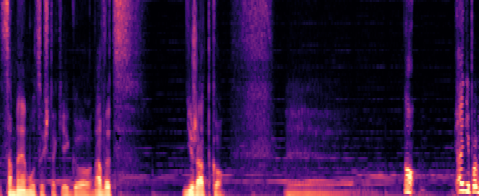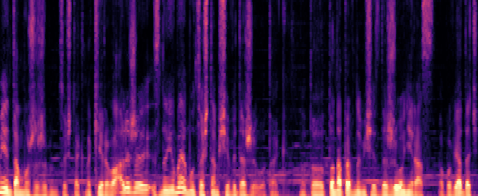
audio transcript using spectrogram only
samemu coś takiego, nawet nierzadko. No, ja nie pamiętam może, żebym coś tak nakierował, ale że znajomemu coś tam się wydarzyło, tak. No to, to na pewno mi się zdarzyło nieraz opowiadać.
